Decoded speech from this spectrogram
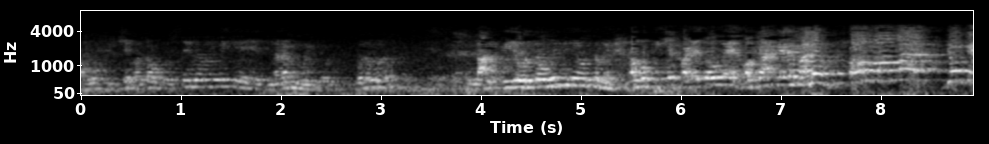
और वो पीछे बताओ, गुस्से में होंगे कि नरम होंगे? बोलो बोलो। लाल पीले होते होंगे कि नहीं होते अब वो पीछे खड़े तो होंगे। और क्या कह रहे मालूम? जो कह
